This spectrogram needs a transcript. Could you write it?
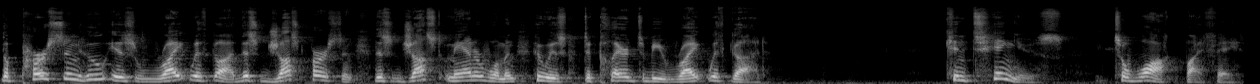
the person who is right with God, this just person, this just man or woman who is declared to be right with God, continues to walk by faith.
